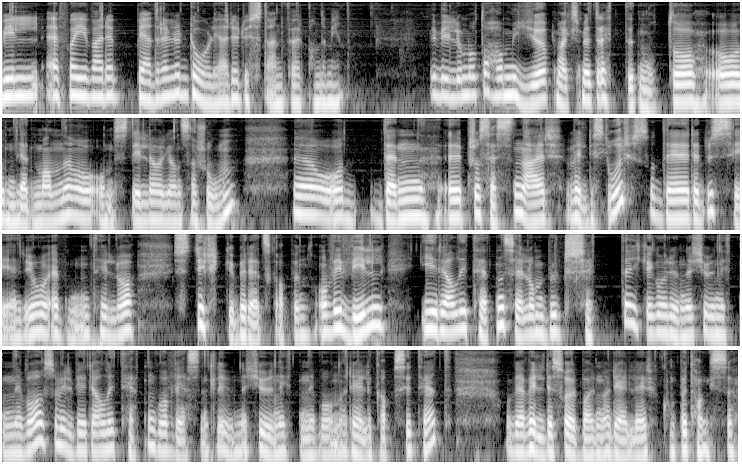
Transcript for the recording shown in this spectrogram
vil FHI være bedre eller dårligere rusta enn før pandemien? Vi vil jo måtte ha mye oppmerksomhet rettet mot å, å nedmanne og omstille organisasjonen. Eh, og den eh, prosessen er veldig stor, så det reduserer jo evnen til å styrke beredskapen. Og vi vil i realiteten, selv om budsjettet ikke går under 2019-nivå, så vil vi i realiteten gå vesentlig under 2019-nivå når det gjelder kapasitet. Og vi er veldig sårbare når det gjelder kompetanse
